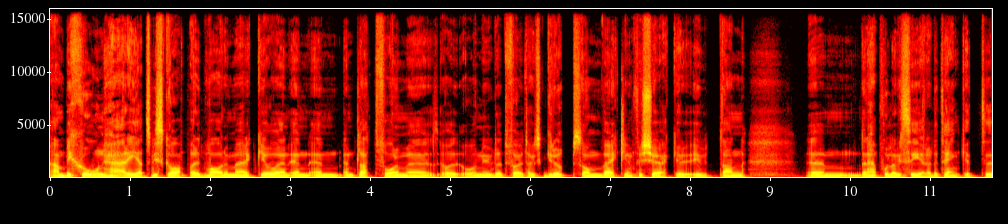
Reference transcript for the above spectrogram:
ambition här är att vi skapar ett varumärke och en, en, en, en plattform eh, och, och, nu då ett företagsgrupp som verkligen försöker utan Ehm, den här polariserade tänket eh,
